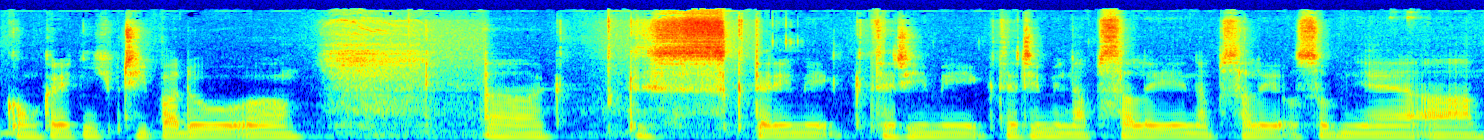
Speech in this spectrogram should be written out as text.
konkrétních případů, s kterými, kteří mi, kteří mi napsali, napsali osobně a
